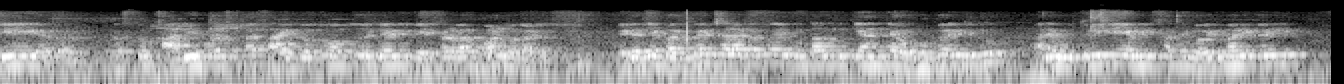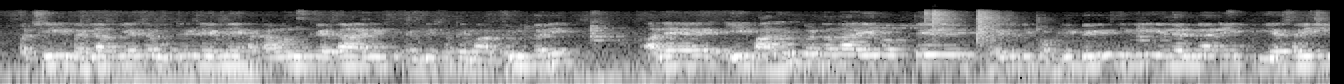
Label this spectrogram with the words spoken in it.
જે રસ્તો ખાલી હોય છતાં સાઈડ નહોતું આવતું એટલે એમને બે વાર હોર્ન વગાડ્યું. એટલે જે બર્ગમેન ચાલક હતો એ પોતાનું ત્યાં ત્યાં ઊભું કરી દીધું અને ઉતરીને એમની સાથે મગજમારી કરી. પછી મહિલા પીએસએ ઉતરીને એમને હટાવવાનું કહેતા એની એમની સાથે મારઝૂડ કરી. અને એ મારઝૂડ કરતા હતા એ વખતે ઘણી બધી પબ્લિક ભેગી થઈ ગઈ. એ દરમિયાન એક પીએસઆઈ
